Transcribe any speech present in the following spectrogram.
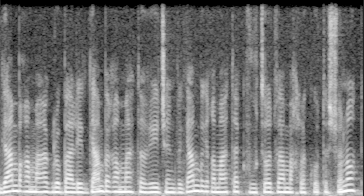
גם ברמה הגלובלית, גם ברמת ה-region וגם ברמת הקבוצות והמחלקות השונות.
